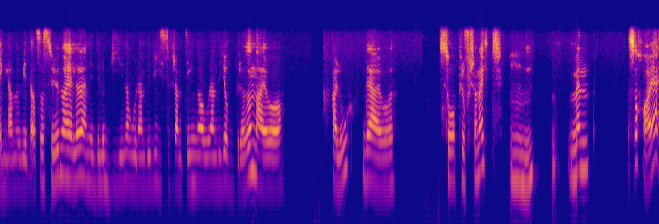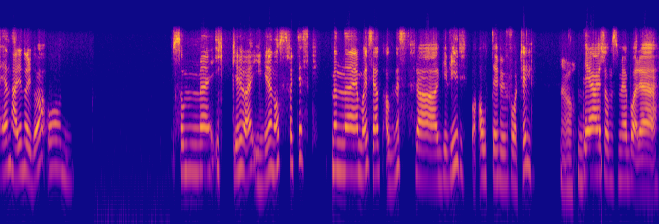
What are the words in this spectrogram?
England med Vidal Sassoon, og hele den ideologien og hvordan de viser frem ting og hvordan de jobber og sånn, er jo Hallo. Det er jo så profesjonelt. Mhm. Men så har jeg en her i Norge òg, og som eh, ikke Hun er yngre enn oss, faktisk. Men eh, jeg må jo si at Agnes fra Gevir, og alt det hun får til, Ja. det er sånn som jeg bare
